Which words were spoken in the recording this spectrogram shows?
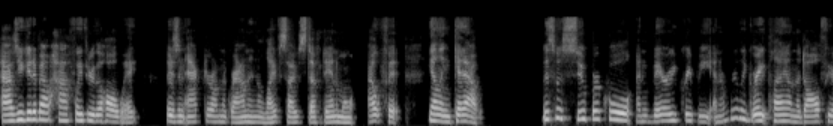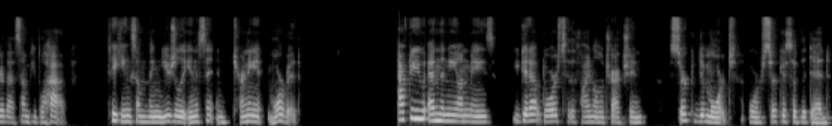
As you get about halfway through the hallway, there's an actor on the ground in a life size stuffed animal outfit yelling, Get out. This was super cool and very creepy, and a really great play on the doll fear that some people have, taking something usually innocent and turning it morbid. After you end the neon maze, you get outdoors to the final attraction, Cirque de Mort, or Circus of the Dead.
